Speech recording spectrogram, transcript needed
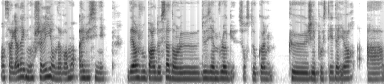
On s'est regardé avec mon chéri, on a vraiment halluciné. D'ailleurs, je vous parle de ça dans le deuxième vlog sur Stockholm, que j'ai posté d'ailleurs à,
